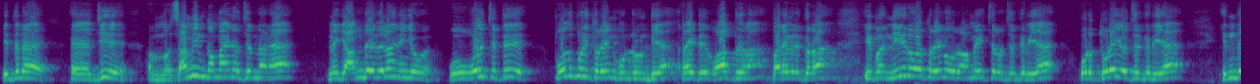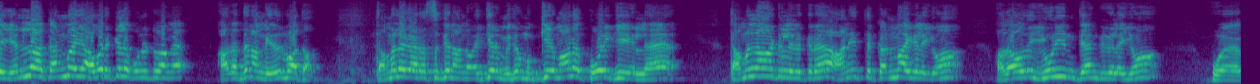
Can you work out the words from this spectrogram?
இத்தனை ஜி சமீன் கம்மாயின்னு வச்சுருந்தானே. இன்னைக்கு அந்த இதெல்லாம் நீங்கள் ஒழிச்சிட்டு பொதுப்பணித்துறைன்னு கொண்டு வந்துட்டிய. ரைட்டு வாழ்த்துக்கிறான் வரவேற்கிறான் இப்போ நீர்வளத்துறைன்னு ஒரு அமைச்சர் வச்சுருக்கிறிய ஒரு துறை வச்சுருக்கிறிய. இந்த எல்லா கண்மையும் அவருக்கே கொண்டுட்டு வாங்க அதை தான் நாங்கள் எதிர்பார்த்தோம். தமிழக அரசுக்கு நாங்கள் வைக்கிற மிக முக்கியமான கோரிக்கை இல்லை. தமிழ்நாட்டில் இருக்கிற அனைத்து கண்மாய்களையும் அதாவது யூனியன் டேங்குகளையும் ஒ-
